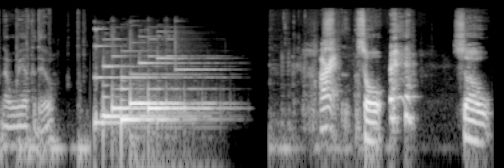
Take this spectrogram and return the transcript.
Isn't that what we have to do? All right. So, so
